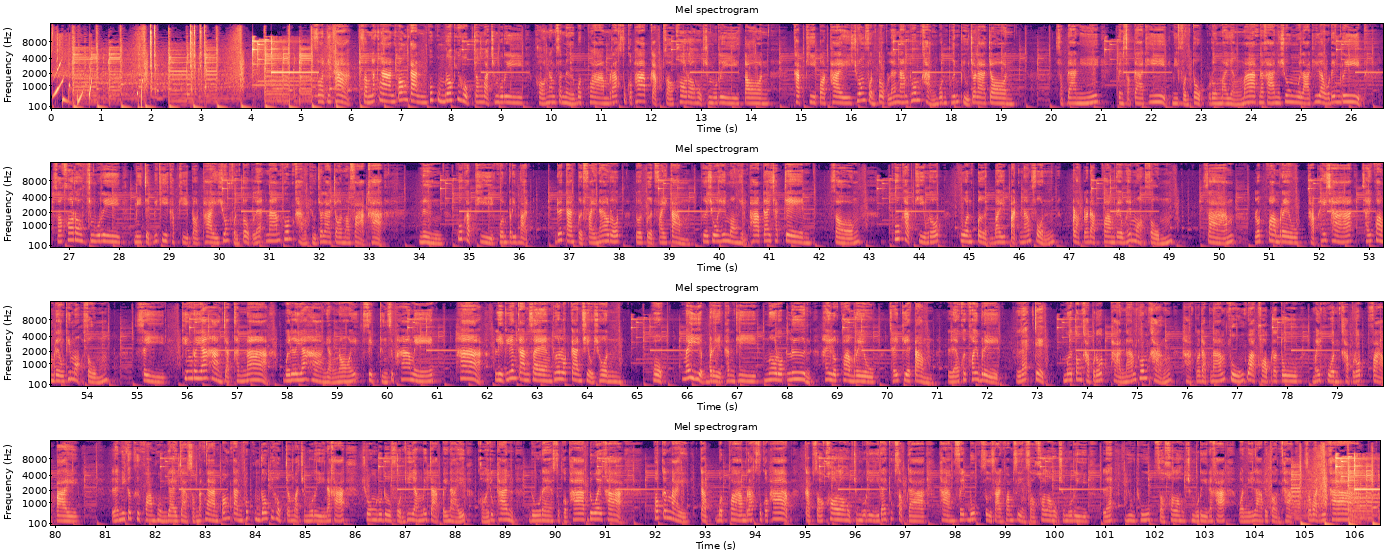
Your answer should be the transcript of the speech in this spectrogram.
สวัสดีค่ะ สำนักงานป้องกันควบคุมโรคที่ 6 จังหวัดชลบุรี ขอนำเสนอบทความรักสุขภาพกับสคร6ชลบุรี ตอน ขับขี่ปลอดภัยช่วงฝนตกและน้ำท่วมขังบนพื้นผิวจราจร สัปดาห์นี้เป็นสัปดาห์ที่มีฝนตกลงมาอย่างมากนะคะ ในช่วงเวลาที่เราเร่งรีบ สคร6ชลบุรี มี 7 วิธีขับขี่ปลอดภัยช่วงฝนตกและน้ำท่วมขังผิวจราจรมาฝากค่ะ 1. ผู้ขับขี่ควรปฏิบัติ ด้วยการเปิดไฟหน้ารถ โดยเปิดไฟต่ำ เพื่อช่วยให้มองเห็นภาพได้ชัดเจน 2. ผู้ขับขี่รถควรเปิดใบปัดน้ำฝน ปรับระดับความเร็วให้เหมาะสม 3. ลดความเร็วขับให้ช้า ใช้ความเร็วที่เหมาะสม 4. ทิ้งระยะห่างจากคันหน้า เว้นระยะห่างอย่างน้อย 10-15 เมตร 5. หลีกเลี่ยงการแซงเพื่อลดการเฉียวชน 6. ไม่เหยียบเบรกทันทีเมื่อรถลื่น ให้ลดความเร็ว ใช้เกียร์ต่ำแล้วค่อยๆเบรก และ 7. เมื่อต้องขับรถผ่านน้ำท่วมขัง หากระดับน้ำสูงกว่าขอบประตู ไม่ควรขับรถฝ่าไป และนี่ก็คือความห่วงใยจากสำนักงานป้องกันควบคุมโรคที่ 6 จังหวัดชลบุรีนะคะ ช่วงฤดูฝนที่ยังไม่จากไปไหน ขอให้ทุกท่านดูแลสุขภาพด้วยค่ะ พบกันใหม่กับบทความรักสุขภาพ กับสคร6ชลบุรีได้ทุกสัปดาห์ ทาง Facebook สื่อสารความเสี่ยงสคร6ชลบุรี และ YouTube สคร6ชลบุรีนะคะ วันนี้ลาไปก่อนค่ะ สวัสดีค่ะ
